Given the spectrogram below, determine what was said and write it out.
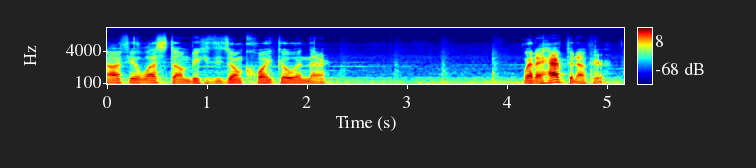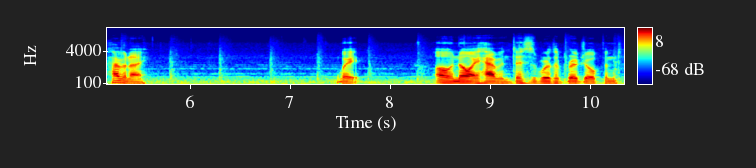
now I feel less dumb because these don't quite go in there. Wait, I have been up here, haven't I? Wait. Oh, no, I haven't. This is where the bridge opened.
